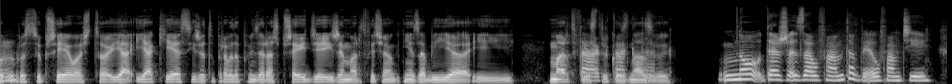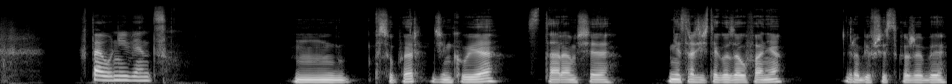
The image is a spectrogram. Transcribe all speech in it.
Mhm. po prostu przyjęłaś to ja, jak jest i że to prawdopodobnie zaraz przejdzie i że martwy ciąg nie zabija i martwy Tak, jest tylko tak, z nazwy. tak. No, też zaufałam tobie, ufam ci w pełni, więc Mm, super, dziękuję. Staram się nie stracić tego zaufania. Robię wszystko, żeby,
